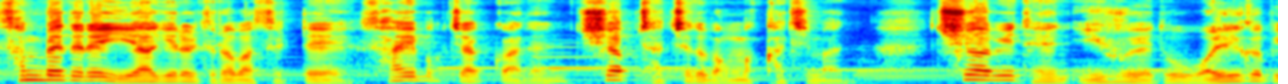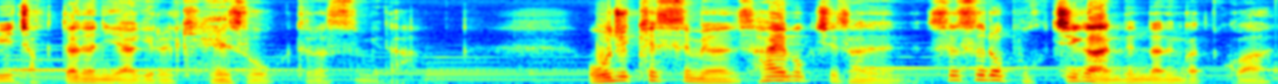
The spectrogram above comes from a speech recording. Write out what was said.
선배들의 이야기를 들어봤을 때 사회복지학과는 취업 자체도 막막하지만 취업이 된 이후에도 월급이 적다는 이야기를 계속 들었습니다. 오죽했으면 사회복지사는 스스로 복지가 안 된다는 것과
